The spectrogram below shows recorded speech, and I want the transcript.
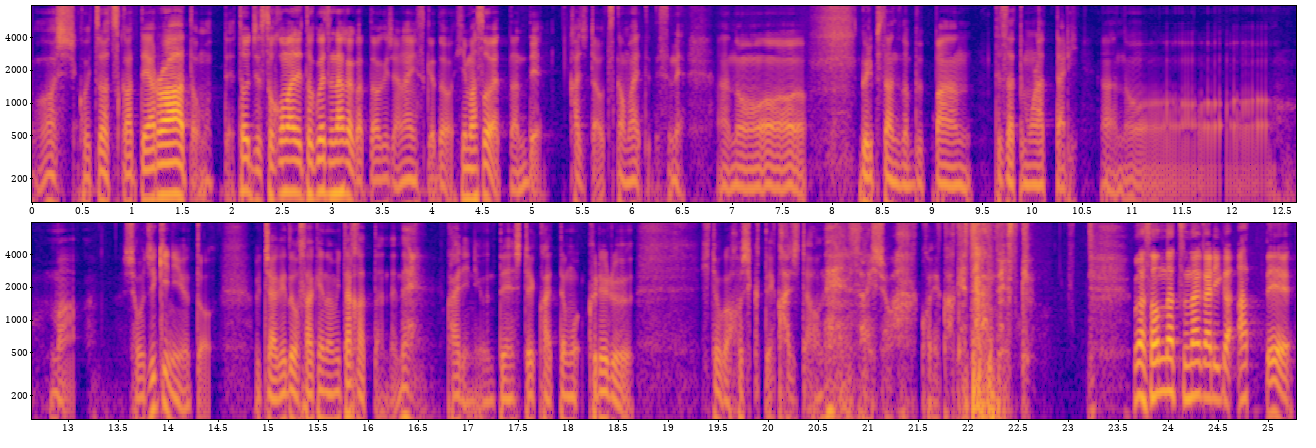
よしこいつは使ってやろうと思って当時そこまで特別仲良かったわけじゃないんですけど暇そうやったんで梶田を捕まえてですねあのー、グリップサンズの物販手伝ってもらったりあのー、まあ正直に言うと打ち上げでお酒飲みたかったんでね帰りに運転して帰ってもくれる人が欲しくて梶田をね、最初は声かけたんですけど。まあそんなつながりがあって、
